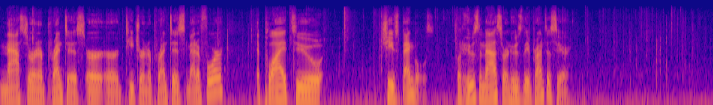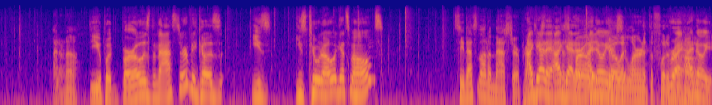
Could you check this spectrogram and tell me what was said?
master and apprentice or, or teacher and apprentice metaphor, apply it to Chiefs Bengals. But who's the master and who's the apprentice here? I don't know. Do you put Burrow as the master because he's he's 2 0 against Mahomes? See, that's not a master apprentice. I get it, thing, I get it. Burrow I know you're go and learn at the foot of Mahomes. Right, Mahomes. I know you-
